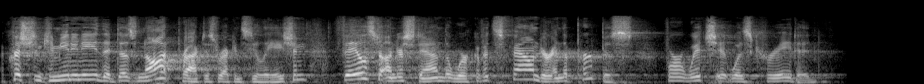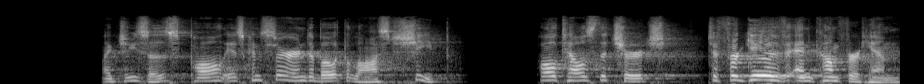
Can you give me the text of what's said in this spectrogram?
A Christian community that does not practice reconciliation fails to understand the work of its founder and the purpose for which it was created. Like Jesus, Paul is concerned about the lost sheep. Paul tells the church to forgive and comfort him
